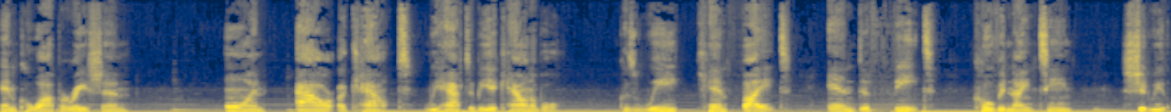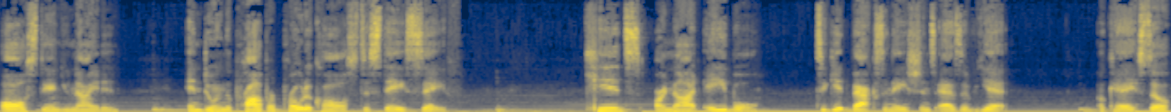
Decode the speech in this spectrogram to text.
and cooperation on our account. We have to be accountable because we can fight and defeat COVID 19 should we all stand united in doing the proper protocols to stay safe. Kids are not able to get vaccinations as of yet. Okay, so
